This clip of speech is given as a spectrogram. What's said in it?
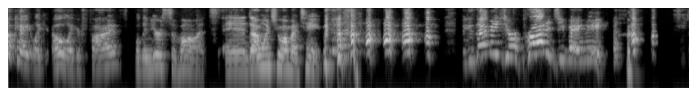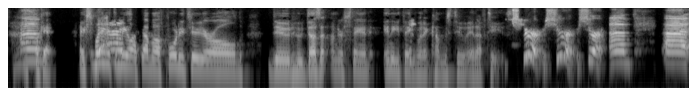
okay like oh like you're five well then you're a savant and i want you on my team because that means you're a prodigy baby um, okay Explain it to me like I'm a 42 year old dude who doesn't understand anything when it comes to NFTs. Sure, sure, sure. Um, uh,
